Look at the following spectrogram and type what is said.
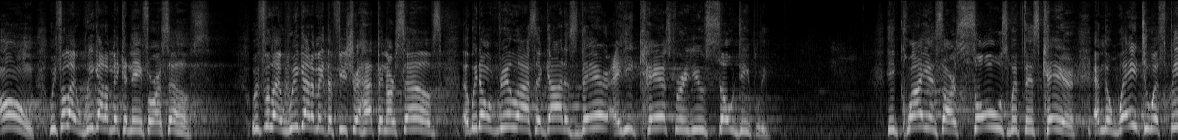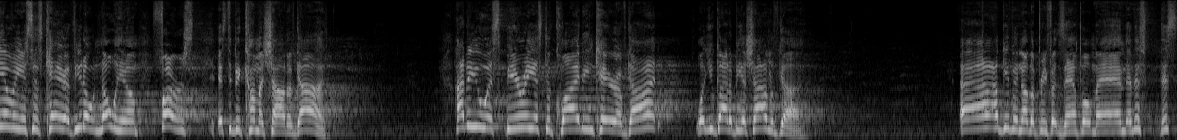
own. We feel like we got to make a name for ourselves. We feel like we got to make the future happen ourselves. And we don't realize that God is there and He cares for you so deeply. He quiets our souls with His care. And the way to experience His care, if you don't know Him, first is to become a child of God. How do you experience the quieting care of God? Well, you got to be a child of God. Uh, I'll give you another brief example, man. And this, this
